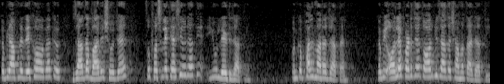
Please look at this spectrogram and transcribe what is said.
کبھی آپ نے دیکھا ہوگا کہ زیادہ بارش ہو جائے تو فصلیں کیسی ہو جاتی ہیں؟ یوں لیٹ جاتی ان کا پھل مارا جاتا ہے۔ کبھی اولے پڑ جائیں تو اور بھی زیادہ شامت آ جاتی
